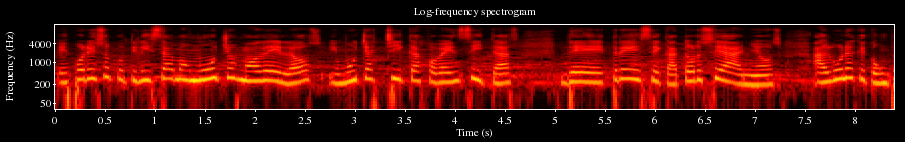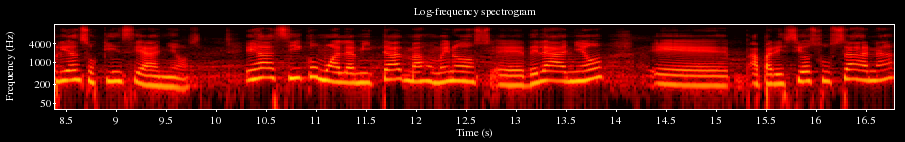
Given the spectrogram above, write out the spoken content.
Es por eso que utilizamos muchos modelos y muchas chicas jovencitas de 13, 14 años, algunas que cumplían sus 15 años. Es así como a la mitad más o menos eh, del año eh, apareció Susana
